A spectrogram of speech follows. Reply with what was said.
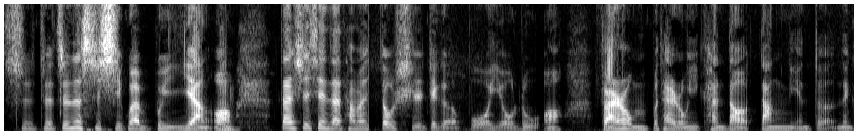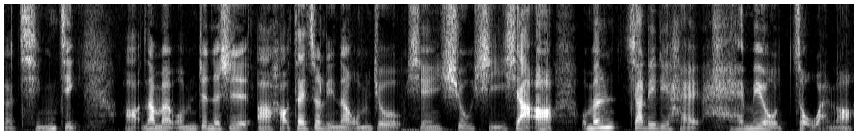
是，这真的是习惯不一样哦。嗯、但是现在他们都是这个柏油路啊、哦，反而我们不太容易看到当年的那个情景。好，那么我们真的是啊，好，在这里呢，我们就先休息一下啊。我们夏丽丽还还没有走完啊、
